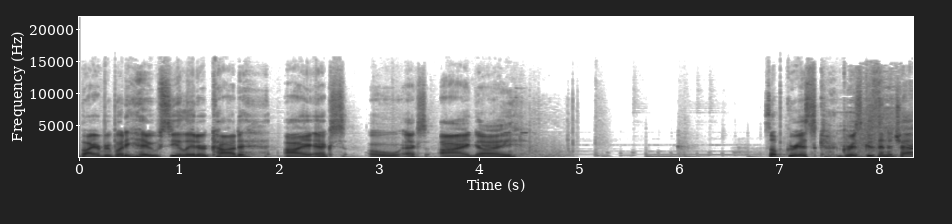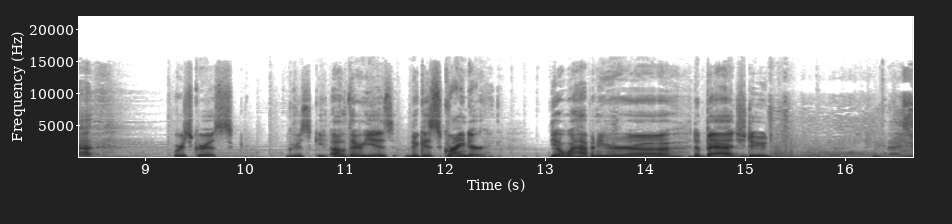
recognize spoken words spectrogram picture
Bye everybody. Hey, see you later, COD IXOXI guy. What's up, Grisk? Grisk is in the chat. Where's Grisk? Grisky. Oh, there he is. Biggest grinder. Yo, what happened to your uh the badge, dude? Nice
